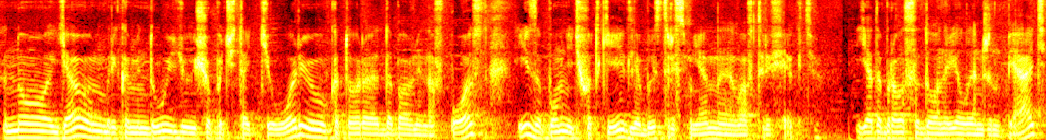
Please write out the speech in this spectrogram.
но я вам рекомендую еще почитать теорию, которая добавлена в пост, и запомнить хоткей для быстрой смены в After Effects. Я добрался до Unreal Engine 5.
